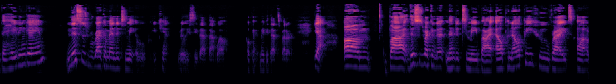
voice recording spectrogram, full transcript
The Hating Game. this was recommended to me. Oh, you can't really see that that well. Okay, maybe that's better. Yeah, um, by this was recommended to me by L. Penelope, who writes uh,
